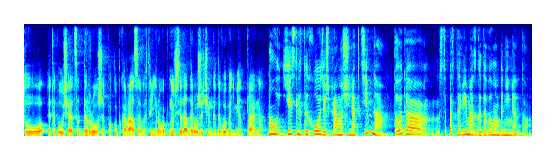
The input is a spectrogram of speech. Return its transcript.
то это получается дороже. Покупка разовых тренировок, ну, всегда дороже, чем годовой абонемент, правильно? Ну, если ты ходишь прям очень активно, то это сопоставимо с годовым абонементом.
